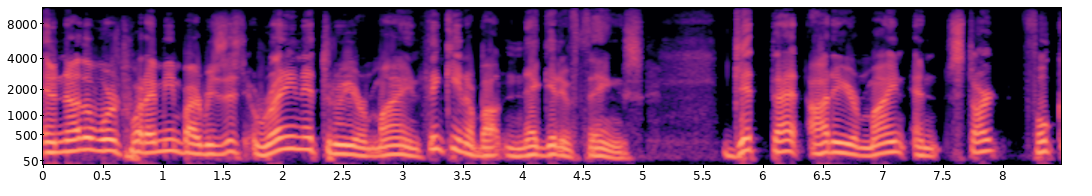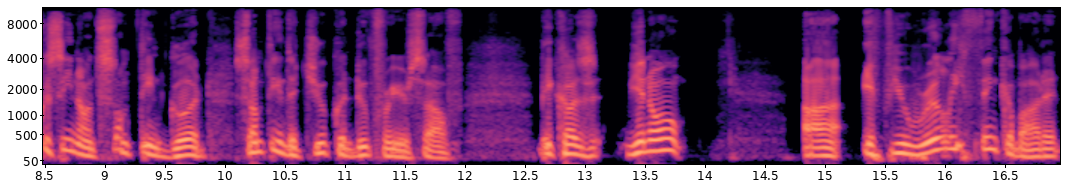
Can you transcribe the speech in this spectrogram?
In other words, what I mean by resist, running it through your mind, thinking about negative things. Get that out of your mind and start focusing on something good, something that you can do for yourself. Because, you know, uh, if you really think about it,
